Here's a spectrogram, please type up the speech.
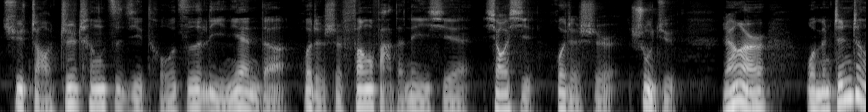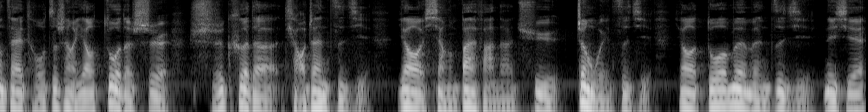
去找支撑自己投资理念的或者是方法的那一些消息或者是数据。然而，我们真正在投资上要做的是时刻的挑战自己，要想办法呢去证伪自己，要多问问自己那些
